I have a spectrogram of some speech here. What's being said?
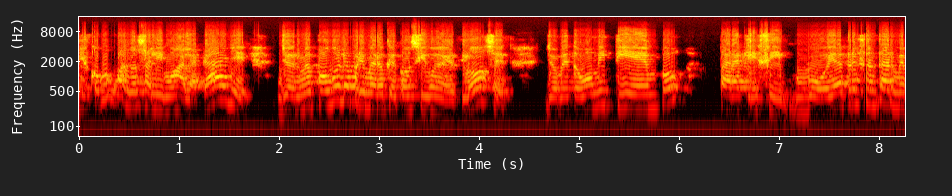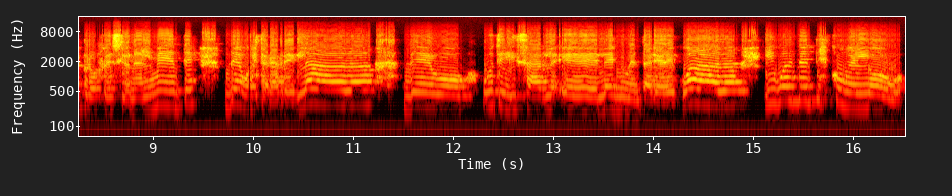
es como cuando salimos a la calle. Yo no me pongo lo primero que consigo en el closet, yo me tomo mi tiempo para que si voy a presentarme profesionalmente, debo estar arreglada, debo utilizar eh, la indumentaria adecuada. Igualmente es con el logo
